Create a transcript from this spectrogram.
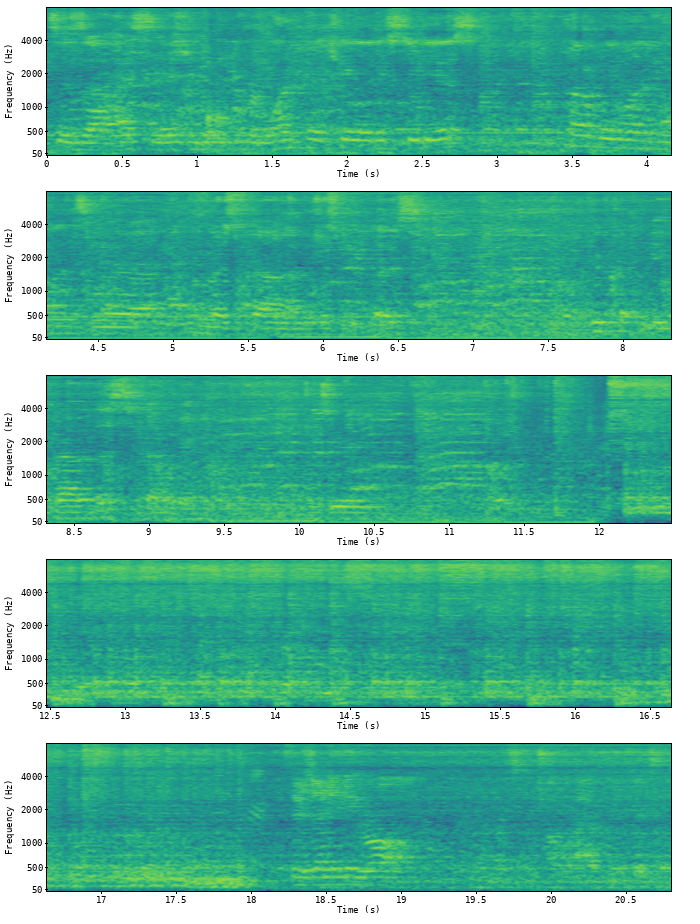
This is uh, Isolation Group number one here at Cheerleading Studios. Probably one of the ones where uh, I'm most proud of just because we couldn't be proud of this, could we? Zero. If there's anything wrong, I'll have to fix it.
